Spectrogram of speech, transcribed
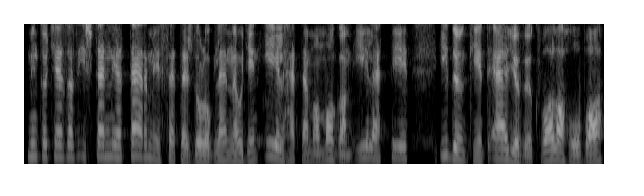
mint hogyha ez az Istennél természetes dolog lenne, hogy én élhetem a magam életét, időnként eljövök valahova,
